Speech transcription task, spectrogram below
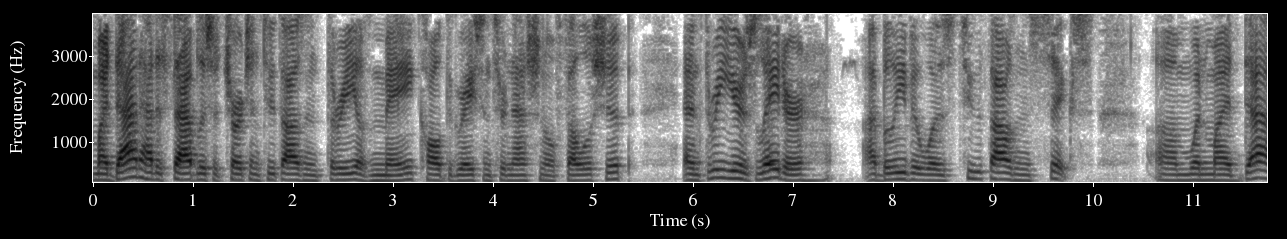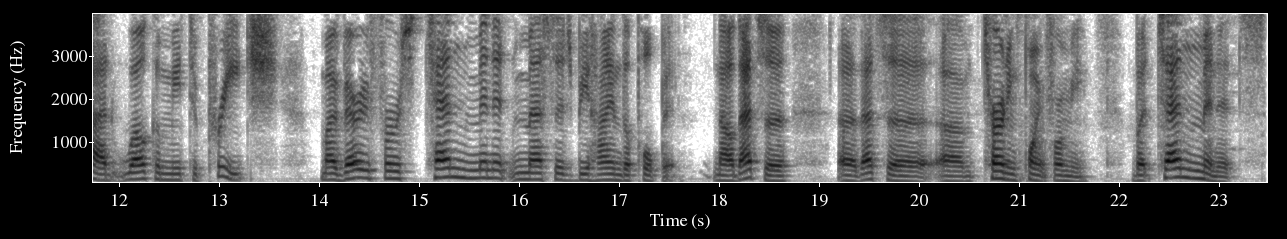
my dad had established a church in 2003 of May called the Grace International Fellowship. And three years later, I believe it was 2006, um, when my dad welcomed me to preach my very first 10 minute message behind the pulpit. Now that's a uh, that's a um, turning point for me. But 10 minutes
